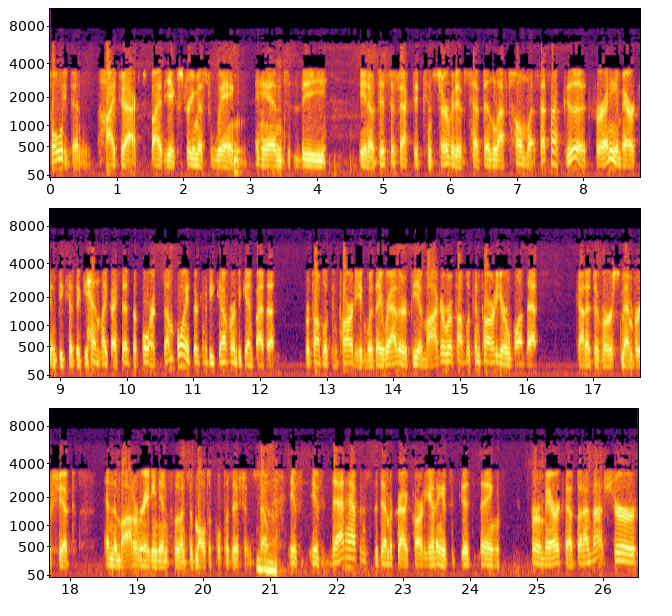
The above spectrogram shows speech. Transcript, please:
fully been hijacked by the extremist wing and the you know, disaffected conservatives have been left homeless. That's not good for any American because, again, like I said before, at some point they're going to be governed again by the Republican Party, and would they rather it be a MAGA Republican Party or one that's got a diverse membership and the moderating influence of multiple positions? So yeah. if if that happens to the Democratic Party, I think it's a good thing for America. But I'm not sure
